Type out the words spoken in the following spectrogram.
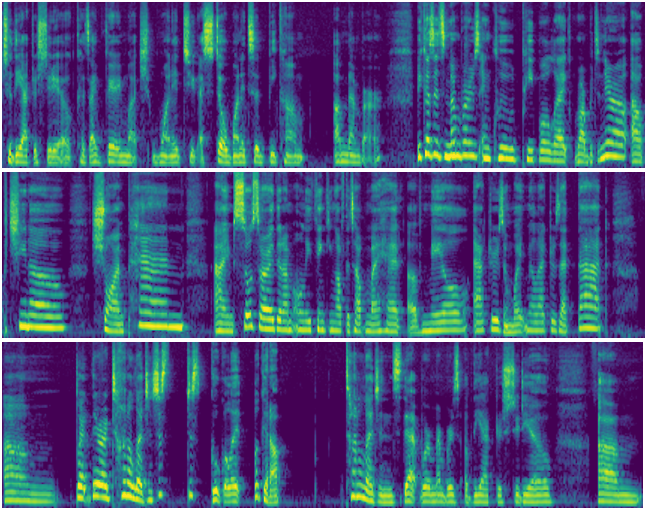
to the actor studio because I very much wanted to, I still wanted to become a member because its members include people like Robert De Niro, Al Pacino, Sean Penn. I'm so sorry that I'm only thinking off the top of my head of male actors and white male actors at that. Um, but there are a ton of legends. Just just Google it, look it up. A ton of legends that were members of the Actors Studio. Um,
